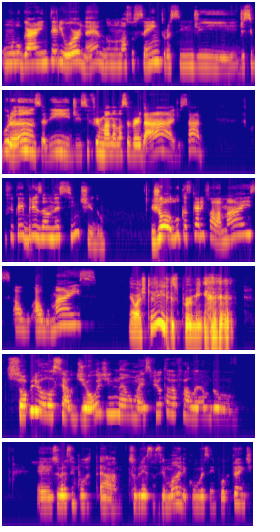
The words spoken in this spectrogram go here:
um lugar interior, né? No, no nosso centro, assim, de, de segurança ali, de se firmar na nossa verdade, sabe? Fico- Fiquei brisando nesse sentido. Jô, Lucas, querem falar mais? Algo, algo mais? Eu acho que é isso por mim. Sobre o céu de hoje, não, mas Phil tava falando é, sobre, essa import... ah, sobre essa semana e como vai ser importante.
